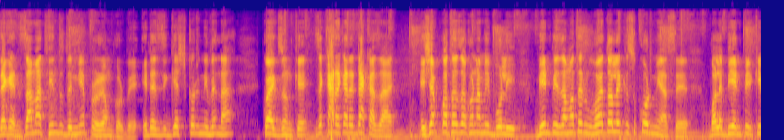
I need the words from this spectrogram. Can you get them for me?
দেখেন, জামাত হিন্দুদের নিয়ে প্রোগ্রাম করবে, এটা জিজ্ঞেস করে নিবে না কয়েকজনকে, যে কারে কারে ডাকা যায়। এইসব কথা যখন আমি বলি, বিএনপি জামাতের উভয় দলের কিছু কর্মী আছে, বলে বিএনপির কি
